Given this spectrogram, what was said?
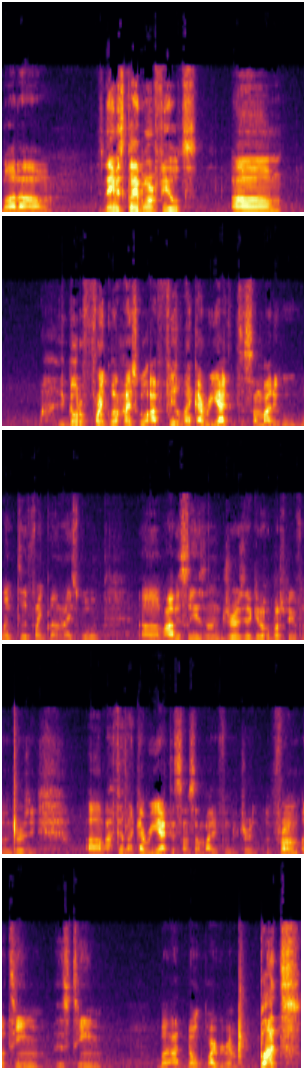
But um, his name is Clayborne Fields. Um, go to Franklin High School. I feel like I reacted to somebody who went to Franklin High School. Um, obviously, he's in New Jersey. I get a whole bunch of people from New Jersey. Um, I feel like I reacted to somebody from New Jersey, from a team, his team but I don't quite remember. But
